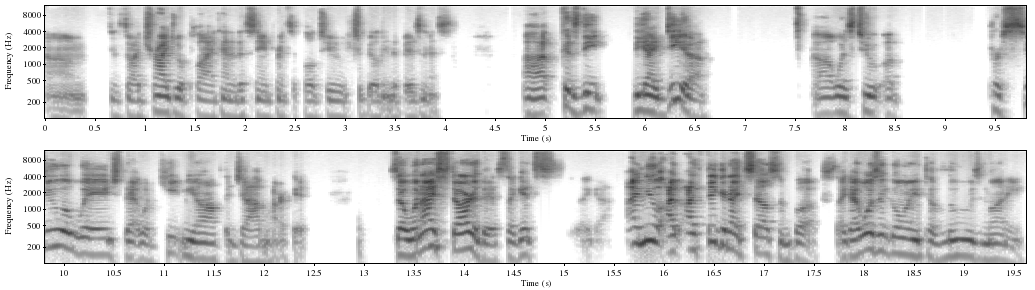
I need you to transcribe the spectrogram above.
Um, and so I tried to apply kind of the same principle to to building the business, because uh, the the idea uh, was to uh, pursue a wage that would keep me off the job market. So when I started this, like it's like I knew I, I figured I'd sell some books. Like I wasn't going to lose money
